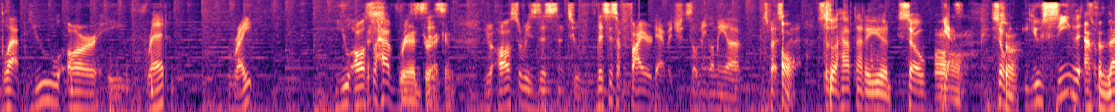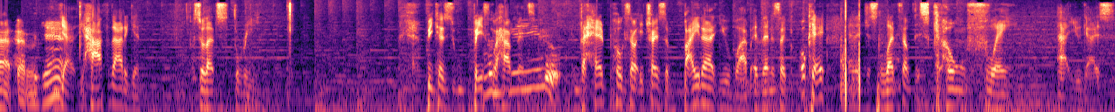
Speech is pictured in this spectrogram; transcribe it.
Blap, you are a red, right? You also have Red resist- dragon. You're also resistant to. This is a fire damage. So let me let me uh specify Oh. that. so I have to add a year. So Oh, yes. So, so you see that. After so- that, then. Yeah. Yeah, half of that again. So that's three. Because basically what happens, the head pokes out, it tries to bite at you, Blap, and then it's like, okay, and it just lets out this cone flame at you guys.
